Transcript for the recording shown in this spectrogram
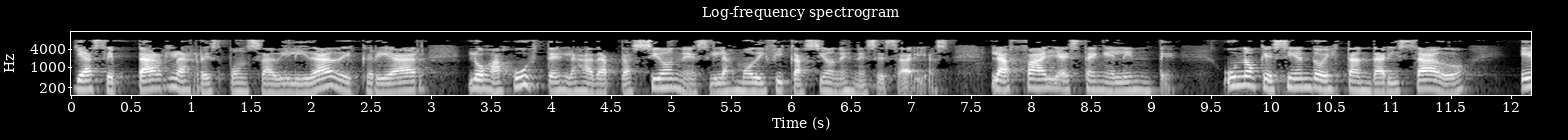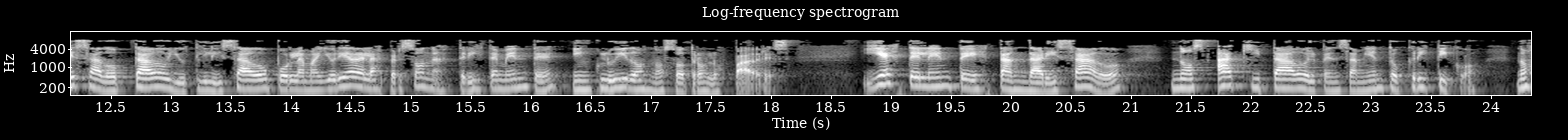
y aceptar la responsabilidad de crear los ajustes, las adaptaciones y las modificaciones necesarias. La falla está en el ente, uno que siendo estandarizado es adoptado y utilizado por la mayoría de las personas, tristemente, incluidos nosotros los padres. Y este lente estandarizado nos ha quitado el pensamiento crítico, nos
